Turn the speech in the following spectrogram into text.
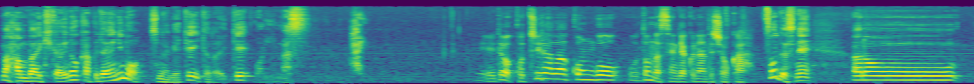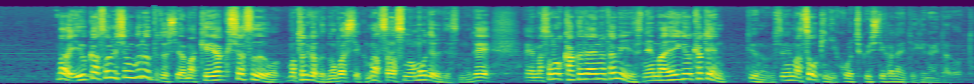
まあ、販売機会の拡大にもつなげていただいております。はい、えー、ではこちらは今後どんな戦略なんでしょうか？そうですね。あのーまあ、ユーカーソリューショングループとしては、まあ、契約者数を、まあ、とにかく伸ばしていく、まあ、SARS のモデルですので、えー、まあその拡大のためにですね、まあ、営業拠点っていうのをですね、まあ、早期に構築していかないといけないだろうと。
